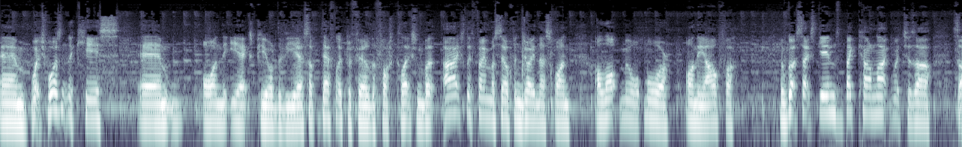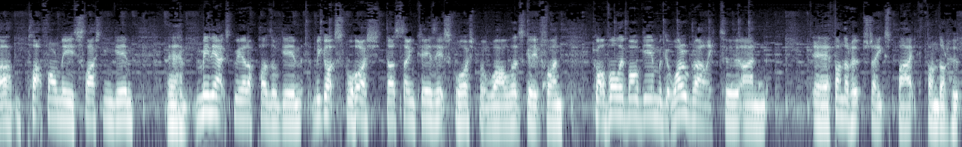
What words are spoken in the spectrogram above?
Um, which wasn't the case um, on the EXP or the VS. I've definitely preferred the first collection, but I actually found myself enjoying this one a lot more on the alpha. We've got six games, Big Karnak, which is a sort of platformy slashing game, uh, Maniac Square, a puzzle game. We got Squash, does sound crazy, Squash, but wow, that's great fun. Got a volleyball game, we got World Rally 2 and uh, Thunderhoop Strikes Back, Thunderhoop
